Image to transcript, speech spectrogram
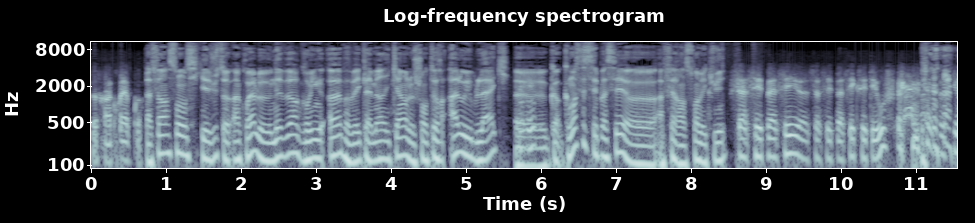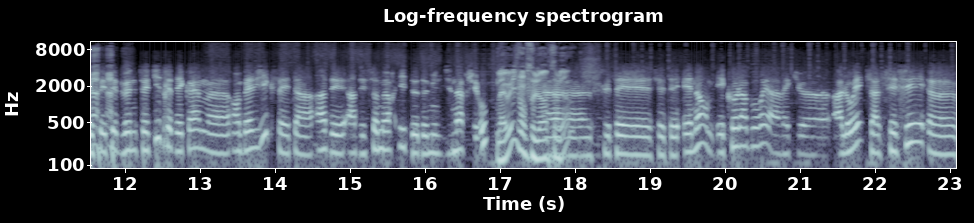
ça serait incroyable quoi. T'as fait un son aussi qui est juste incroyable, le Never Growing Up avec l'américain, le chanteur Aloe Black. Euh, co- Comment ça s'est passé euh, à faire un son avec lui? Ça s'est passé, euh, ça s'est passé que c'était ouf. Parce que c'était devenu, ce titre était quand même euh, en Belgique, ça a été un, un des un des summer hits de 2019 chez vous. Bah oui, je m'en souviens très bien. Euh, c'était c'était énorme et collaborer avec euh, Aloe, ça s'est fait. euh,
